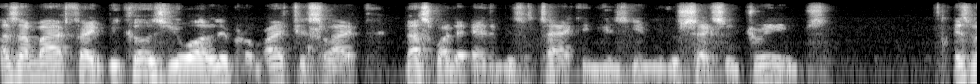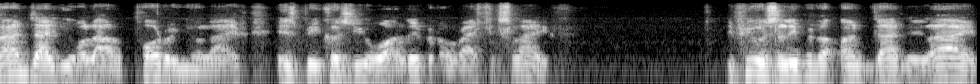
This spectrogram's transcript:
As a matter of fact, because you are living a righteous life, that's why the enemy is attacking. you. He's giving you sexual dreams. It's not that you allow a portal in your life, it's because you are living a righteous life. If you was living an ungodly life,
